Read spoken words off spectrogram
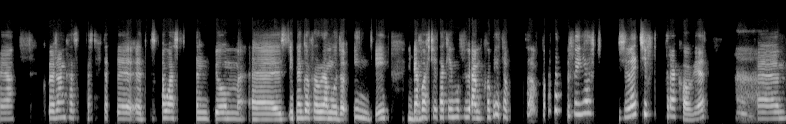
Moja koleżanka z klasy wtedy e, dostała stypendium e, z innego programu do Indii. Ja Mhm. właśnie takiej mówiłam, kobieto, po co wyjeżdżasz? Źle ci w Krakowie. Em,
